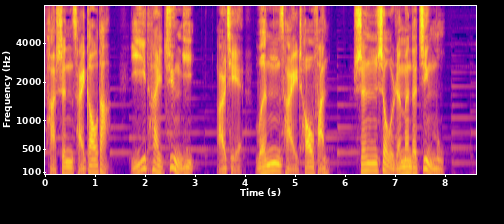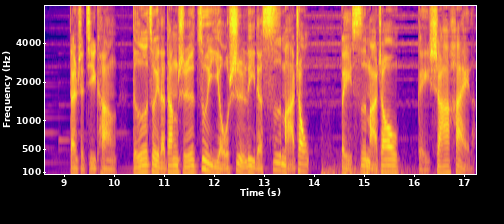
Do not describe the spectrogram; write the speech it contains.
他身材高大，仪态俊逸，而且文采超凡，深受人们的敬慕。但是嵇康得罪了当时最有势力的司马昭，被司马昭给杀害了。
